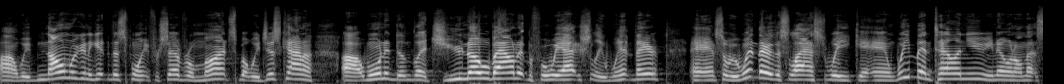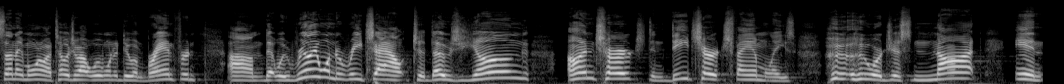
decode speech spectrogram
Uh, we've known we're going to get to this point for several months, but we just kind of uh, wanted to let you know about it before we actually went there. And so we went there this last week, and we've been telling you, you know, and on that Sunday morning I told you about what we want to do in Branford, um, that we really wanted to reach out to those young, unchurched and de-churched families who, who are just not in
